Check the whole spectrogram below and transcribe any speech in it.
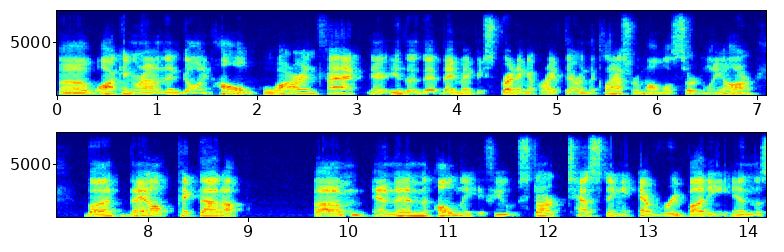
uh, walking around and then going home, who are in fact either they, they, may be spreading it right there in the classroom, almost certainly are, but they don't pick that up. Um, and then only if you start testing everybody in the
